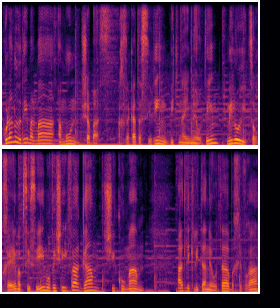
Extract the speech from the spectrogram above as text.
כולנו יודעים על מה אמון שב"ס, החזקת אסירים בתנאים נאותים, מילוי צורכיהם הבסיסיים ובשאיפה גם שיקומם, עד לקליטה נאותה בחברה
